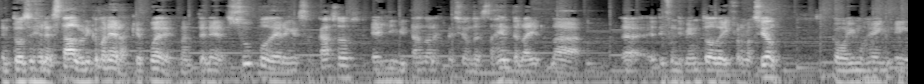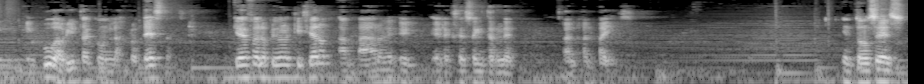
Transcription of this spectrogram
Entonces el Estado, la única manera que puede mantener su poder en esos casos es limitando la expresión de esta gente, la, el difundimiento de información, como vimos en, en, Cuba ahorita con las protestas. ¿Qué fue lo primero que hicieron? Apagar el, el acceso a Internet al, al país. Entonces,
